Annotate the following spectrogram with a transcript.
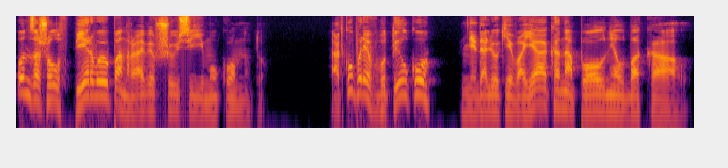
он зашел в первую понравившуюся ему комнату. Откупорив бутылку, недалекий вояка наполнил бокал.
